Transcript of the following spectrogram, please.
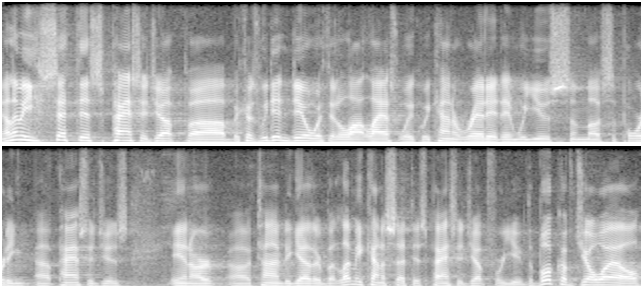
Now, let me set this passage up uh, because we didn't deal with it a lot last week. We kind of read it and we used some uh, supporting uh, passages in our uh, time together. But let me kind of set this passage up for you. The book of Joel,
